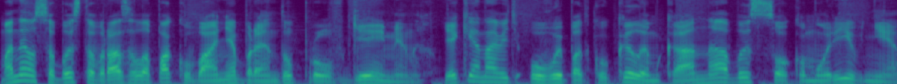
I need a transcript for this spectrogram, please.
Мене особисто вразило пакування бренду Proof Gaming, яке навіть у випадку килимка на високому рівні.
